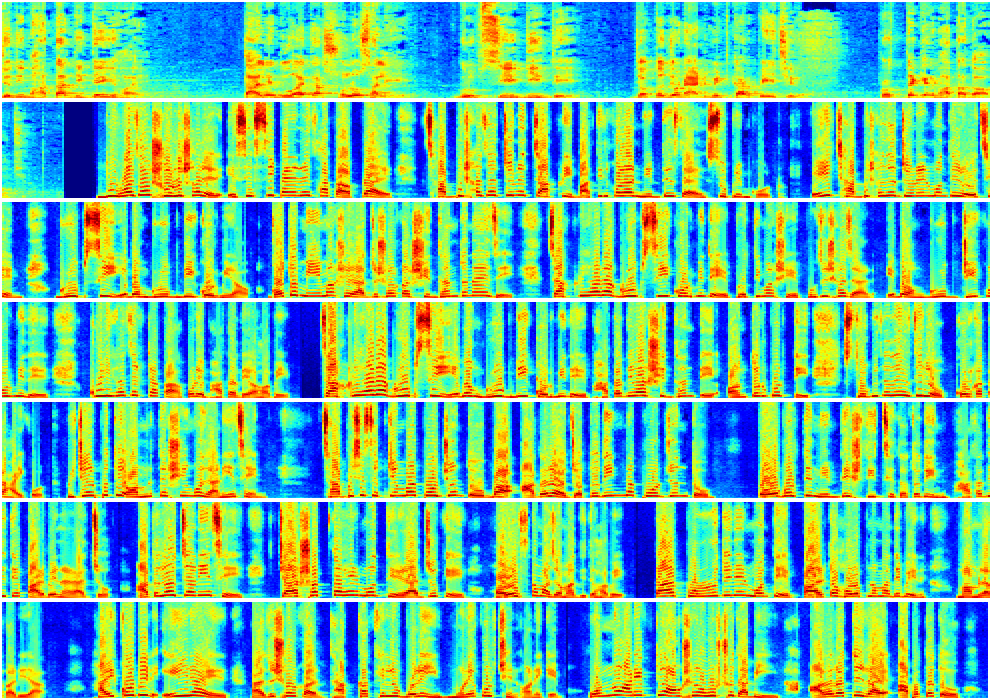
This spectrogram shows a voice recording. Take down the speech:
যদি ভাতা দিতেই হয়, তাহলে দু হাজার ষোলো সালে গ্রুপ সি ডিতে যতজন অ্যাডমিট কার্ড পেয়েছিল, প্রত্যেকের ভাতা দেওয়া উচিত। দু হাজার ষোলো সালের এসএসসি প্যানেলে থাকা প্রায় ছাব্বিশ হাজার জনের চাকরি বাতিল করার নির্দেশ দেয় সুপ্রিম কোর্ট। এই ছাব্বিশ হাজার জনের মধ্যে রয়েছেন গ্রুপ সি এবং গ্রুপ ডি কর্মীরাও। গত মে মাসে রাজ্য সরকার সিদ্ধান্ত নেয় যে চাকরিহারা গ্রুপ সি কর্মীদের প্রতি মাসে পঁচিশ হাজার এবং গ্রুপ ডি কর্মীদের কুড়ি হাজার টাকা করে ভাতা দেওয়া হবে। চাকরিহারা গ্রুপ সি এবং গ্রুপ ডি কর্মীদের ভাতা দেওয়ার সিদ্ধান্তে অন্তর্বর্তী স্থগিতাদেশ দিল কলকাতা হাইকোর্ট। বিচারপতি অমৃতা সিংহ জানিয়েছেন ছাব্বিশে সেপ্টেম্বর পর্যন্ত বা আদালত যতদিন না পর্যন্ত পরবর্তী নির্দেশ দিচ্ছে, ততদিন ভাতা দিতে পারবে না রাজ্য। আদালত জানিয়েছে, চার সপ্তাহের মধ্যে রাজ্যকে হরফনামা জমা দিতে হবে। তার পনেরো দিনের মধ্যে পাল্টা হরফনামা দেবেন মামলাকারীরা। হাইকোর্টের এই রায়ের রাজ্য সরকার ধাক্কা খেল বলেই মনে করছেন অনেকে। অন্য আরেকটি অংশের অবশ্য দাবি, আদালতের রায় আপাতত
